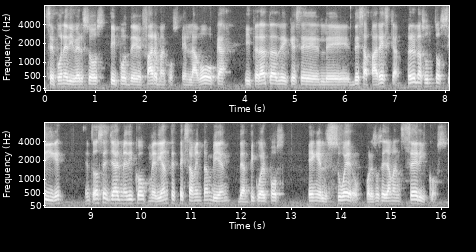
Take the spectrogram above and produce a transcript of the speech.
se pone diversos tipos de fármacos en la boca y trata de que se le desaparezcan, pero el asunto sigue, entonces ya el médico mediante este examen también de anticuerpos en el suero, por eso se llaman séricos,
